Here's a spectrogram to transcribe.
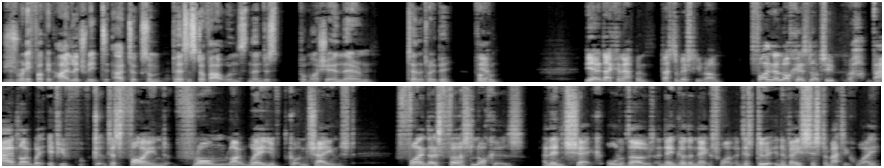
which was really fucking, I literally, t- I took some person's stuff out once and then just put my shit in there and turn the 20p. Fuck Yeah. them. Yeah, that can happen. That's a risky run. Finding a locker is not too bad. Like if you f- just find from like where you've gotten changed, find those first lockers and then check all of those and then go to the next one and just do it in a very systematic way.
